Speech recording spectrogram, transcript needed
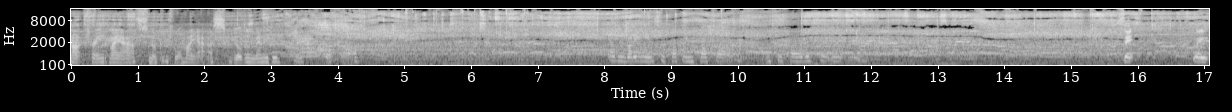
Not trained my ass, no control my ass. Building manager, fuck off. Everybody needs to fucking fuck off. I'm so tired of shit lately. Sit. Wait.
